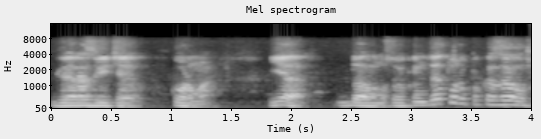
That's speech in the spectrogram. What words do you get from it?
для развития корма. Я дал ему свою кандидатуру, показал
